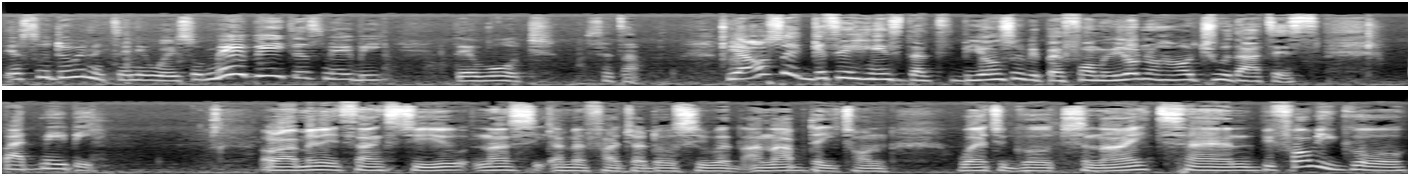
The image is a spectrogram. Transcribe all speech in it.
they're still doing it anyway. So maybe, just maybe, they would set up. We are also getting hints that Beyonce will be performing. We don't know how true that is, but maybe. All right, many thanks to you, Nancy Amefajadosi, with an update on where to go tonight. And before we go,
